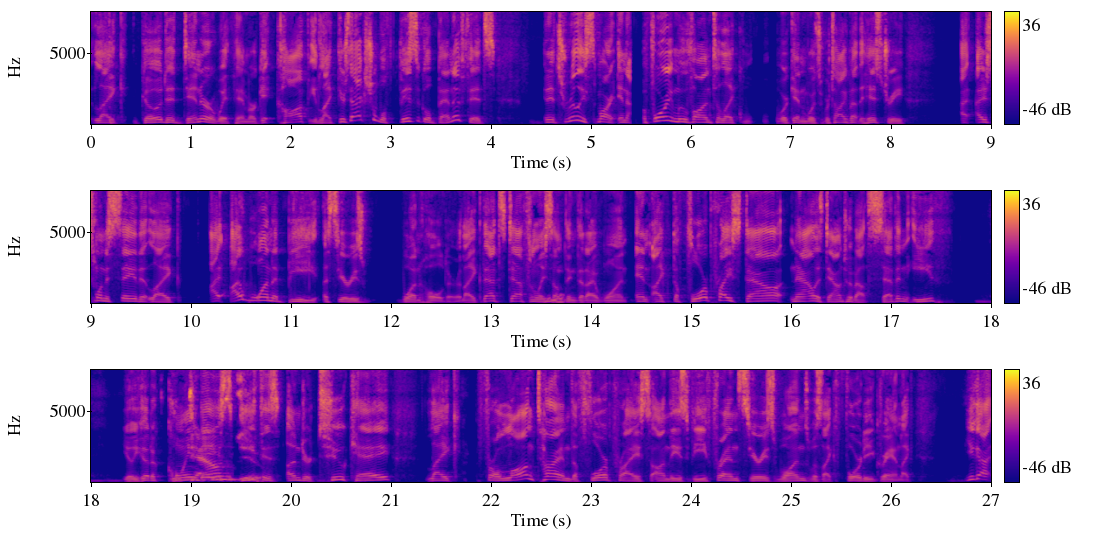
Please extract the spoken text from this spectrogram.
like go to dinner with him or get coffee. Like there's actual physical benefits and it's really smart. And before we move on to like, again, we're, we're talking about the history, I, I just want to say that like, I, I want to be a series one holder. Like that's definitely mm-hmm. something that I want. And like the floor price now, now is down to about seven ETH. You know, you go to Coinbase, ETH is under 2K. Like for a long time, the floor price on these VeeFriends series ones was like 40 grand. Like you got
